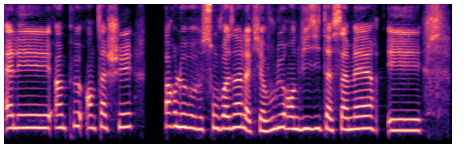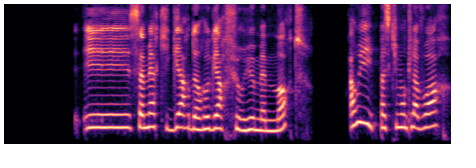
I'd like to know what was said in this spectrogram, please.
elle est un peu entachée par son voisin là, qui a voulu rendre visite à sa mère et, et sa mère qui garde un regard furieux même morte. Ah oui, parce qu'il monte la voir,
